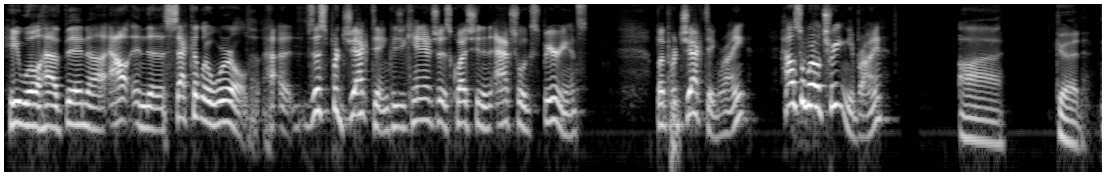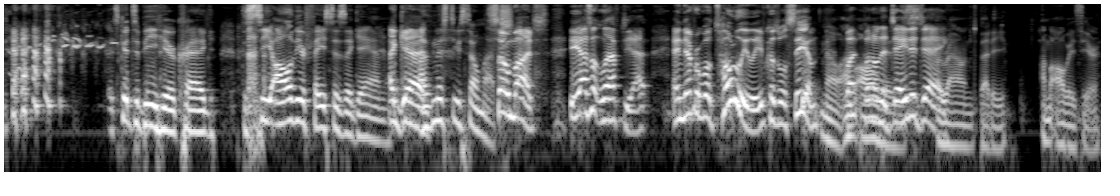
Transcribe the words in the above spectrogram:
he will have been uh, out in the secular world, uh, just projecting, because you can't answer this question in actual experience, but projecting, right? How's the world treating you, Brian? Uh, good. it's good to be here, Craig, to see all of your faces again. Again. I've missed you so much. So much. He hasn't left yet and never will totally leave because we'll see him. No, I'm but, but on the day to day. Around, Betty. I'm always here.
